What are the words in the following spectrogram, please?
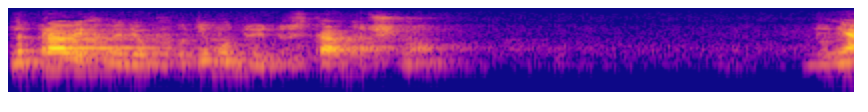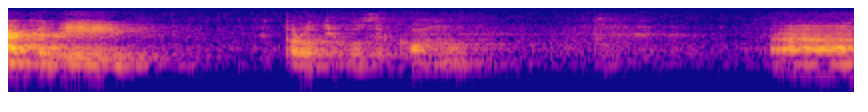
Направихме необходимото и достатъчно до някъде противозаконно, а,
